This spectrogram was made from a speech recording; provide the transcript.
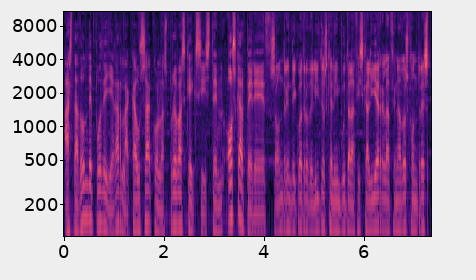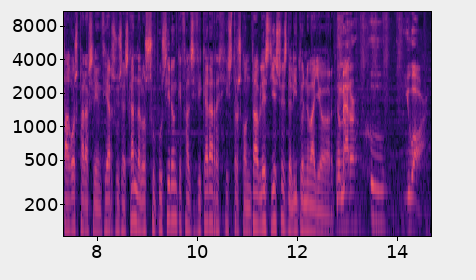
hasta dónde puede llegar la causa con las pruebas que existen. Óscar Pérez. Son 34 delitos que le imputa la Fiscalía relacionados con tres pagos para silenciar sus escándalos. Supusieron que falsificara registros contables y eso es delito en Nueva York. No matter who you are.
